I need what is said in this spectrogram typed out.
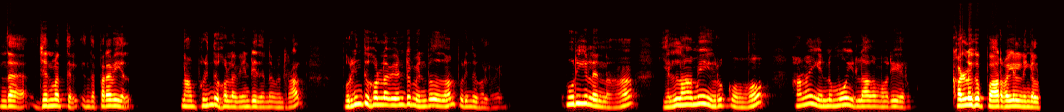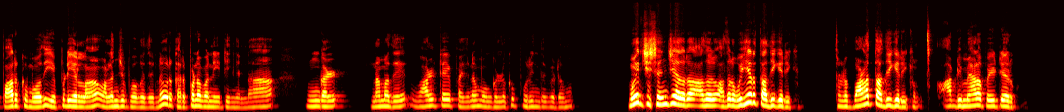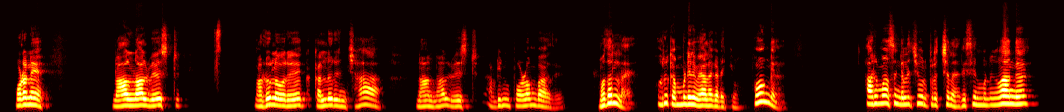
இந்த ஜென்மத்தில் இந்த பிறவியில் நாம் புரிந்து கொள்ள வேண்டியது என்னவென்றால் புரிந்து கொள்ள வேண்டும் என்பதுதான் புரிந்து கொள்ள வேண்டும். புரியலன்னா எல்லாமே இருக்கும். ஆனால் என்னமோ இல்லாத மாதிரியே இருக்கும். கழுகு பார்வையில் நீங்கள் பார்க்கும்போது எப்படியெல்லாம் வளைஞ்சு போகுதுன்னு ஒரு கற்பனை பண்ணிட்டீங்கன்னா உங்கள் நமது வாழ்க்கை பயணம் உங்களுக்கு புரிந்துவிடும். முயற்சி செஞ்சு அதோட அதோட அதோட உயரத்தை அதிகரிக்கும். அதோட பலத்தை அதிகரிக்கும். அப்படி மேலே போயிட்டே இருக்கும். உடனே நாலு நாள் வேஸ்ட்டு நடுவில் ஒரு கல் இருந்துச்சா? நாலு நாள் வேஸ்ட் அப்படின்னு புலம்பாது. முதல்ல ஒரு கம்பெனியில் வேலை கிடைக்கும். போங்க. ஆறு மாதம் கழிச்சு ஒரு பிரச்சனை. ரிசைன் பண்ணுங்க. வாங்க.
